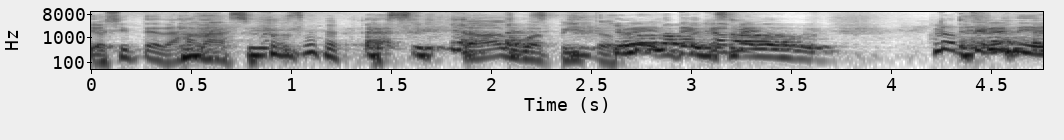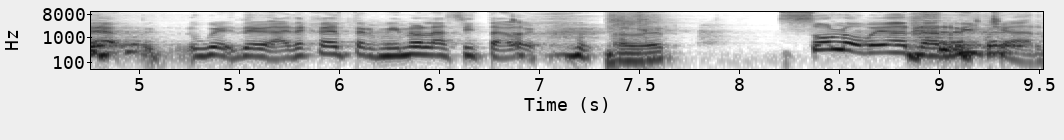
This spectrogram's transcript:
yo sí te daba. Estabas guapito. Yo no lo pensaba, güey. No tienes ni idea. Güey, deja de terminar la cita, güey. A ver. Solo vean a Richard.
